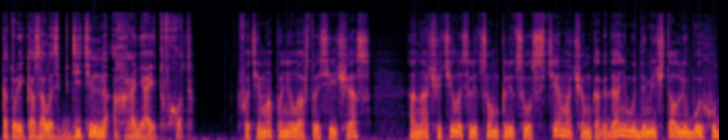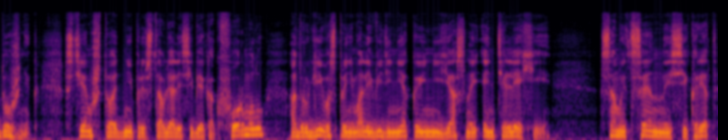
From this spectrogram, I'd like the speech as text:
который, казалось, бдительно охраняет вход. Фатима поняла, что сейчас она очутилась лицом к лицу с тем, о чем когда-нибудь домечтал любой художник, с тем, что одни представляли себе как формулу, а другие воспринимали в виде некой неясной энтелехии. Самый ценный секрет,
